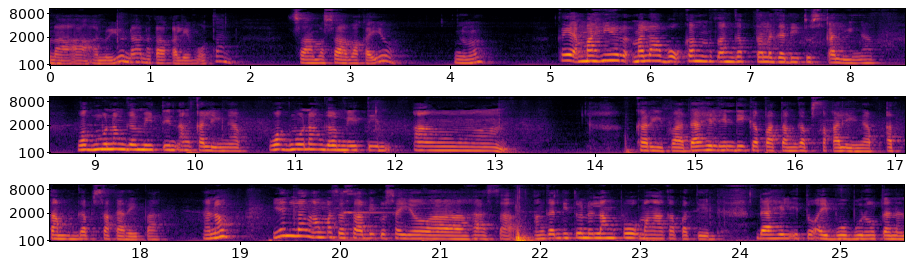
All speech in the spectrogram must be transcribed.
na ano yun ha, nakakalimutan. Sama-sama kayo. No? Kaya mahir, malabo kang matanggap talaga dito sa kalingap. Huwag mo nang gamitin ang kalingap. Huwag mo nang gamitin ang karipa dahil hindi ka patanggap sa kalingap at tanggap sa karipa. Ano? Yan lang ang masasabi ko sa iyo, ha, Hasa. Hanggang dito na lang po, mga kapatid. Dahil ito ay bubunutan na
